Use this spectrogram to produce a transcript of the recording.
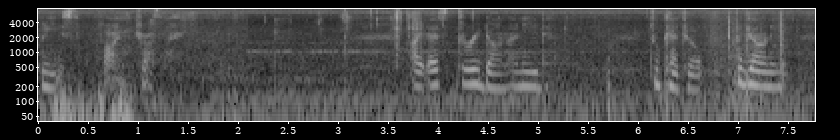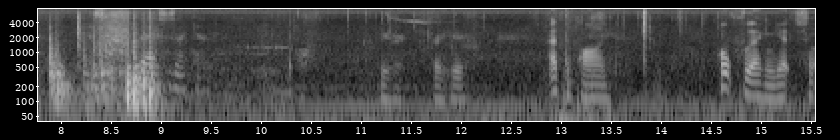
but he's fine. Trust me. Alright, that's three done. I need to catch up to Johnny as fast as I can. We are right here at the pond. Hopefully, I can get some,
